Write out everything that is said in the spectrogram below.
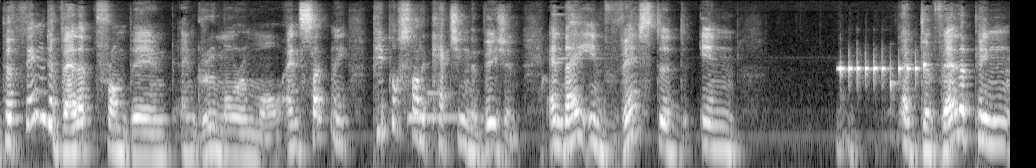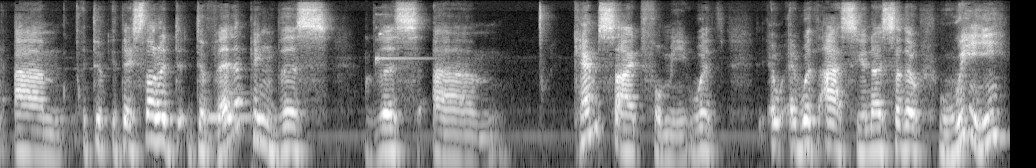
the thing developed from there and, and, grew more and more. And suddenly people started catching the vision and they invested in developing, um, de they started developing this, this um, campsite for me with with us, you know, so that we,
